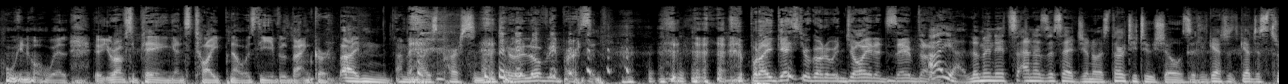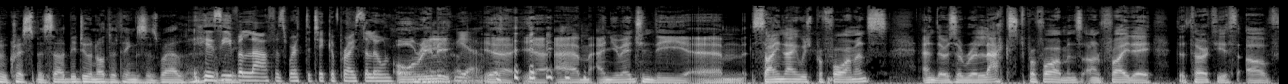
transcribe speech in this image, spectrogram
who we know well, you're obviously playing against Type now as the evil banker. I'm I'm a nice person. aren't You're a lovely person, but I guess you're going to enjoy it at the same time. Ah, yeah. I mean, it's and as I said, you know, it's 32 shows. It'll get us get us through Christmas. I'll be doing other things as well. His Probably. evil laugh is worth the ticket price alone. Oh, really? Yeah. Yeah, yeah. Um, and you mentioned the um, sign language performance, and there's a relaxed performance on Friday, the 30th of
